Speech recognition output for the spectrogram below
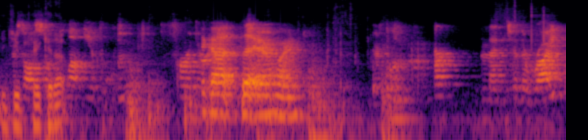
Did you There's pick it up? plenty of loot further I got in. the air horn. There's loot there, and then to the right.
